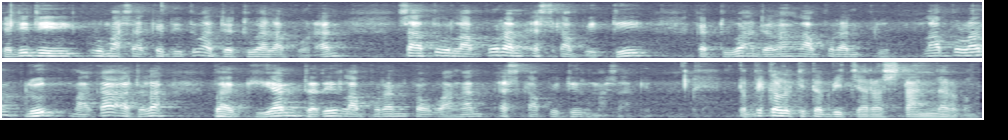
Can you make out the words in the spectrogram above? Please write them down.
Jadi di rumah sakit itu ada dua laporan, satu laporan SKPD, kedua adalah laporan blood. Laporan blood maka adalah bagian dari laporan keuangan SKPD rumah sakit. Tapi kalau kita bicara standar, Bang,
